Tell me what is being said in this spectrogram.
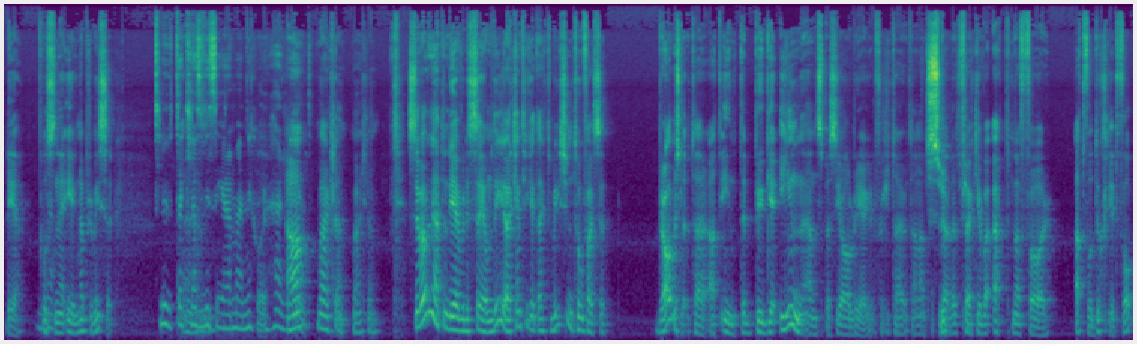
det på Ja. sina egna premisser. Sluta klassificera människor, herregud. Ja, verkligen, verkligen. Så det var väl egentligen det jag ville säga om det. Jag kan tycka att Activision tog faktiskt ett bra beslut här att inte bygga in en specialregel för sånt här utan att istället försöka vara öppna för att få duktigt folk.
